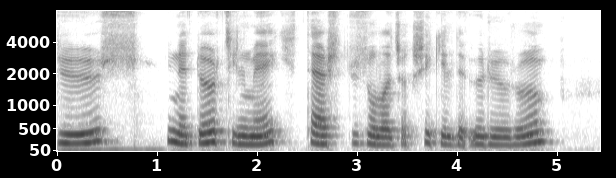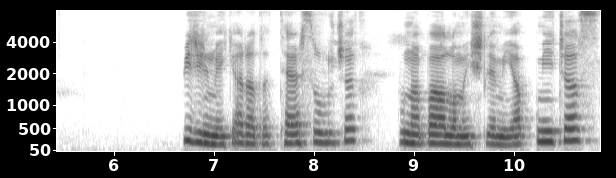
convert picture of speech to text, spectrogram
Düz. Yine 4 ilmek ters düz olacak şekilde örüyorum. Bir ilmek arada ters olacak. Buna bağlama işlemi yapmayacağız.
